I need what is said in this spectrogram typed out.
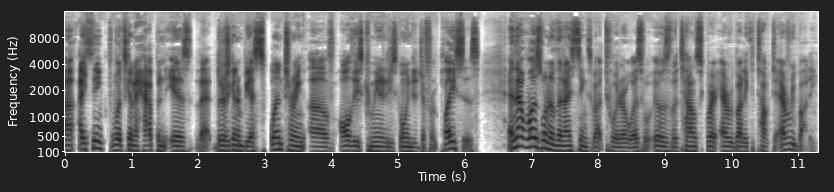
uh, I think what's going to happen is that there's going to be a splintering of all these communities going to different places and that was one of the nice things about Twitter was it was the town square everybody could talk to everybody.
